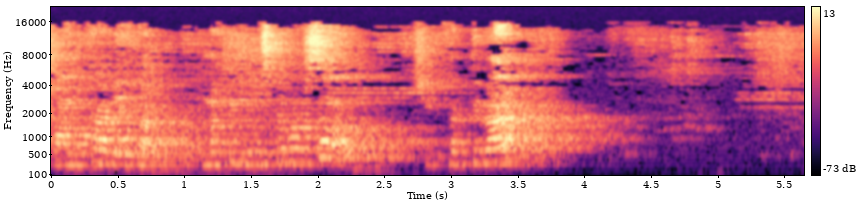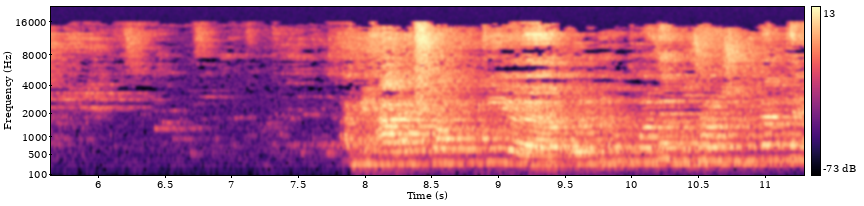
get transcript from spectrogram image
সংখ্যা রেখা। তোমরা কি বুঝতে পারছ? শিক্ষার্থীরা? আমি আর অঙ্ক কি করে দেবো তোমাদের? বোঝানোর সুবিধার্থে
